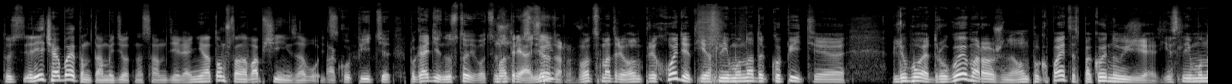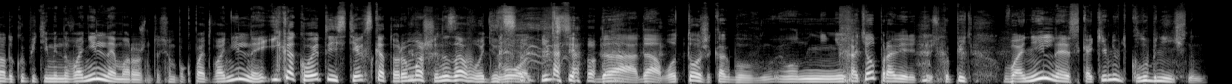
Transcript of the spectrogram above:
То есть речь об этом там идет на самом деле, а не о том, что она вообще не заводится. А купить... Погоди, ну стой, вот смотри, они... Федор, вот смотри, он приходит, если ему надо купить э, любое другое мороженое, он покупает и спокойно уезжает. Если ему надо купить именно ванильное мороженое, то есть он покупает ванильное и какое-то из тех, с которым машина заводится. Вот. И все. Да, да, вот тоже как бы он не хотел проверить, то есть купить ванильное с каким-нибудь клубничным.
